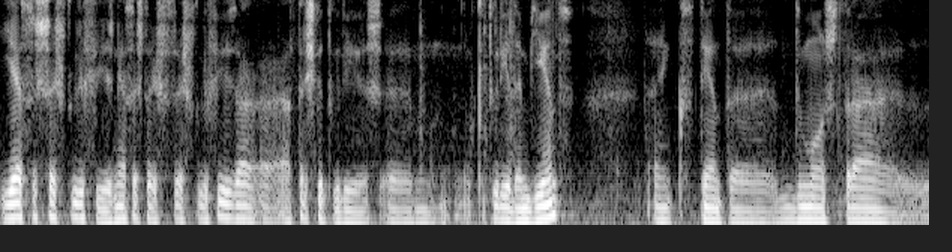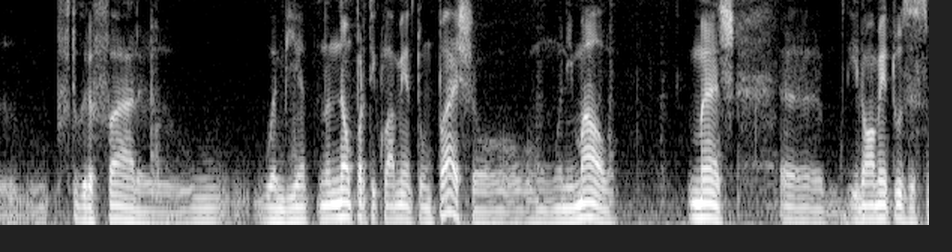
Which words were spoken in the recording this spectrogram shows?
E essas seis fotografias, nessas três, seis fotografias, há, há três categorias: ehm, a categoria de ambiente, em que se tenta demonstrar, fotografar o ambiente, não particularmente um peixe ou um animal, mas uh, e normalmente usa-se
